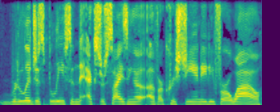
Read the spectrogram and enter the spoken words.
religious beliefs and the exercising of, our Christianity for a while.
